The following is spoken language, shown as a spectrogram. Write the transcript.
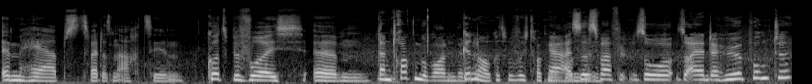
Im Herbst 2018 kurz bevor ich ähm, dann trocken geworden bin. Genau, ne? kurz bevor ich trocken ja, geworden also bin. Ja, also es war so so einer der Höhepunkte,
